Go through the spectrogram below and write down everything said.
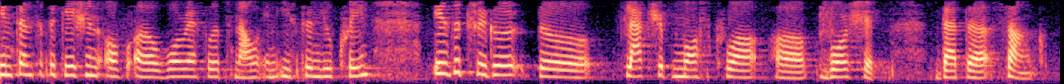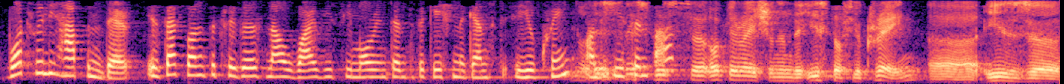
Intensification of uh, war efforts now in Eastern Ukraine. Is the trigger the flagship Moskva uh, warship that uh, sunk? What really happened there? Is that one of the triggers now why we see more intensification against Ukraine no, on this, the eastern this, part? This uh, operation in the east of Ukraine uh, is uh,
